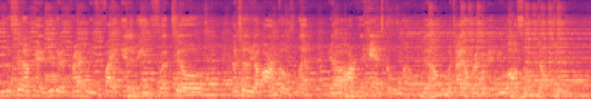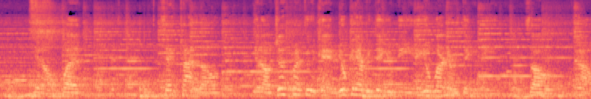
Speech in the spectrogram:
you can sit up here and you can practically fight enemies until until your arm goes limp, your arms and hands go limp, you know, which I don't recommend. You also don't do, you know, but same time though, you know, just play through the game, you'll get everything you need and you'll learn everything you need. So, you know,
